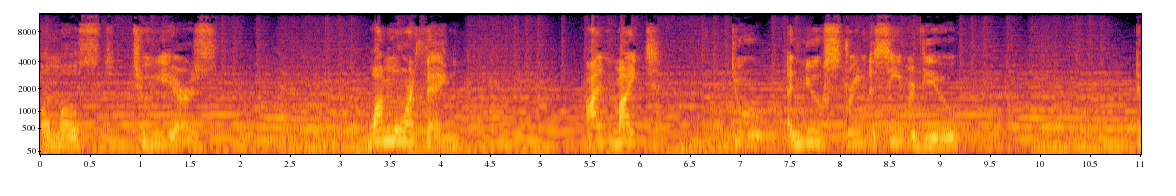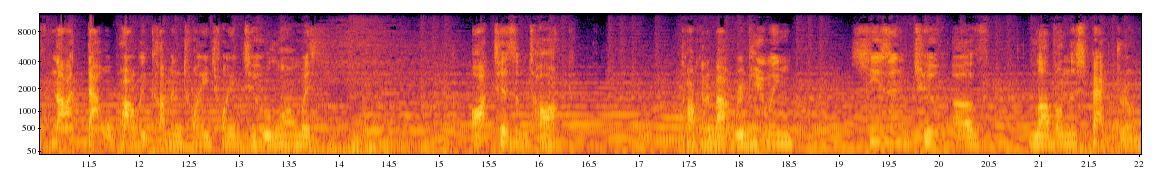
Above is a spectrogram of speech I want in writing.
almost two years. One more thing. I might do a new Stream to See review if not, that will probably come in 2022 along with Autism Talk, talking about reviewing season 2 of Love on the Spectrum.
